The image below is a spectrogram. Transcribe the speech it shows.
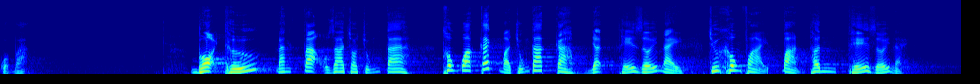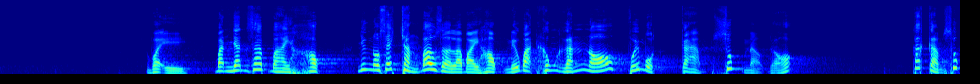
của bạn. Mọi thứ đang tạo ra cho chúng ta thông qua cách mà chúng ta cảm nhận thế giới này chứ không phải bản thân thế giới này. Vậy bạn nhận ra bài học nhưng nó sẽ chẳng bao giờ là bài học nếu bạn không gắn nó với một cảm xúc nào đó. Các cảm xúc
